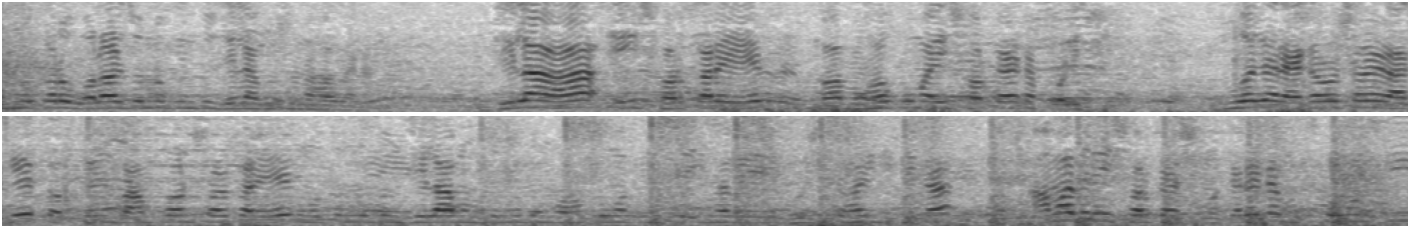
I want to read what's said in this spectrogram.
অন্য কারও বলার জন্য কিন্তু জেলা ঘোষণা হবে না। জেলা এই সরকারের বা মহকুমা এই সরকারের একটা পলিসি দু হাজার এগারো সালের আগে তৎকালীন বামফ্রন্ট সরকারের নতুন নতুন জেলা নতুন নতুন মহকুমা কিন্তু এইভাবে ঘোষিত হয়নি যেটা আমাদের এই সরকারের সময়। কেন এটা মুখ্যমন্ত্রী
